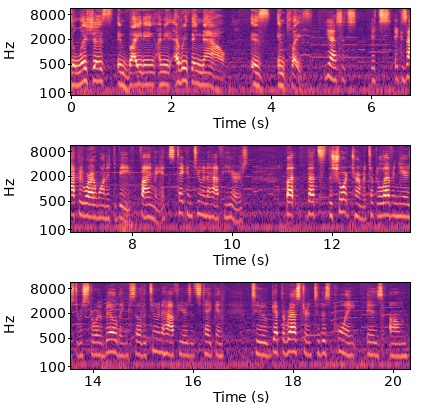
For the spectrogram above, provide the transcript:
delicious, inviting, I mean, everything now is in place? Yes, it's it's exactly where I want it to be. Find me. It's taken two and a half years. But that's the short term. It took 11 years to restore the building, so the two and a half years it's taken to get the restaurant to this point is um,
